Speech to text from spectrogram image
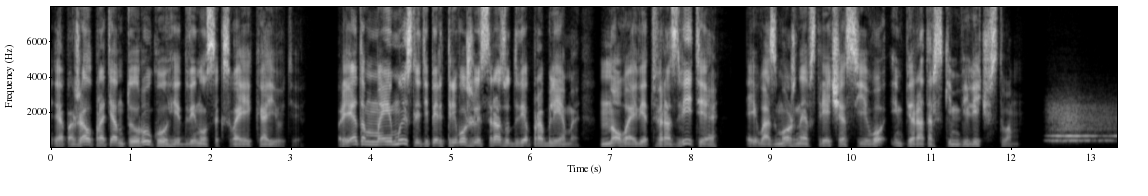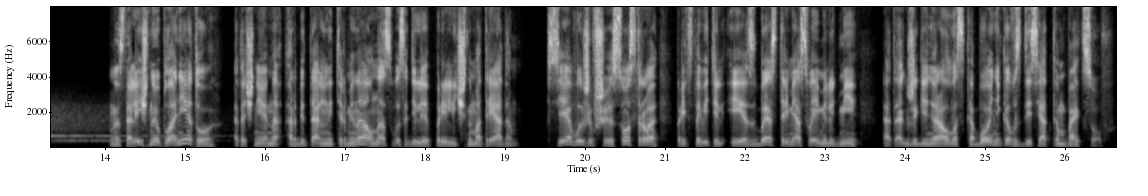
Я пожал протянутую руку и двинулся к своей каюте. При этом мои мысли теперь тревожили сразу две проблемы — новая ветвь развития и возможная встреча с его императорским величеством. На столичную планету, а точнее на орбитальный терминал, нас высадили приличным отрядом. Все выжившие с острова, представитель ИСБ с тремя своими людьми — а также генерал Воскобойников с десятком бойцов.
